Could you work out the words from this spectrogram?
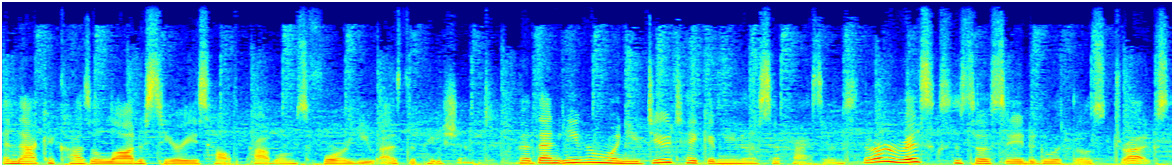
and that could cause a lot of serious health problems for you as the patient. But then, even when you do take immunosuppressants, there are risks associated with those drugs.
